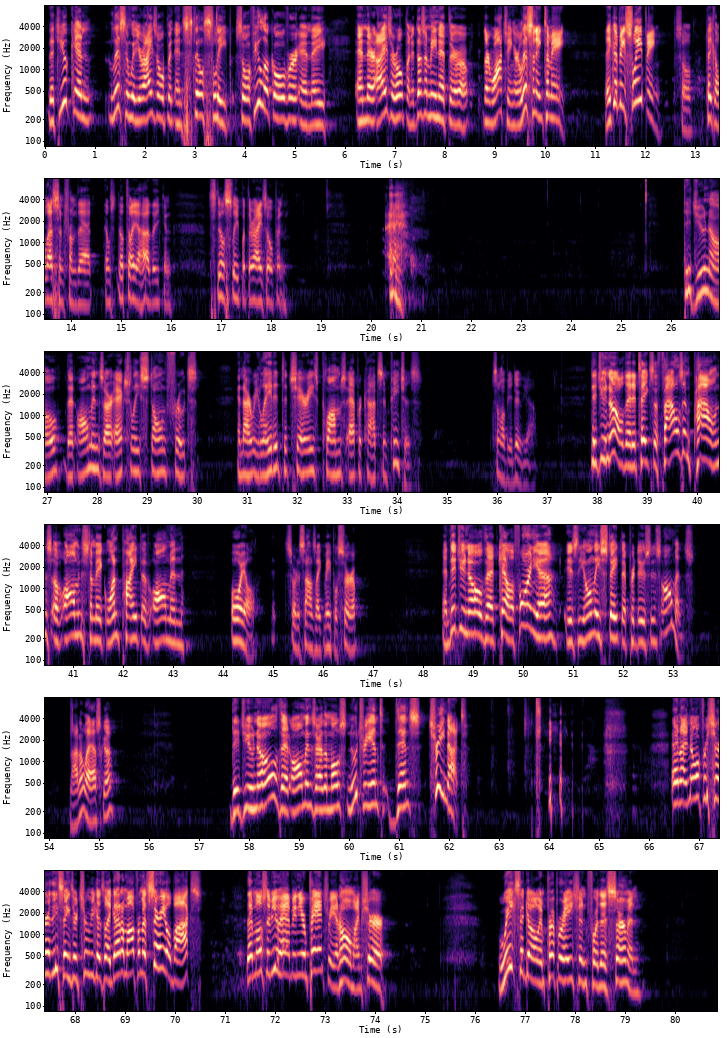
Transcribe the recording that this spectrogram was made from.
that you can listen with your eyes open and still sleep. So if you look over and they and their eyes are open, it doesn't mean that they're they're watching or listening to me. They could be sleeping. So take a lesson from that. They'll, they'll tell you how they can still sleep with their eyes open. Did you know that almonds are actually stone fruits and are related to cherries, plums, apricots, and peaches. Some of you do, yeah. Did you know that it takes a thousand pounds of almonds to make one pint of almond oil? It sort of sounds like maple syrup. And did you know that California is the only state that produces almonds? Not Alaska, did you know that almonds are the most nutrient dense tree nut? and I know for sure these things are true because I got them all from a cereal box that most of you have in your pantry at home, I'm sure. Weeks ago, in preparation for this sermon,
